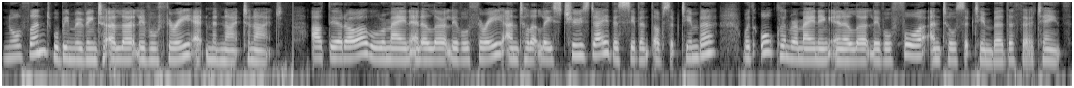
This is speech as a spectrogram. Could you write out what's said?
Northland will be moving to Alert Level 3 at midnight tonight. Aotearoa will remain in Alert Level 3 until at least Tuesday, the 7th of September, with Auckland remaining in Alert Level 4 until September the 13th.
